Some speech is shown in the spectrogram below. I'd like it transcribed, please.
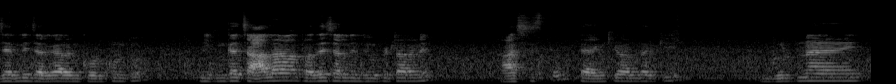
జర్నీ జరగాలని కోరుకుంటూ మీకు ఇంకా చాలా ప్రదేశాలు నేను చూపెట్టాలని ఆశిస్తూ థ్యాంక్ యూ అందరికీ. Good night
